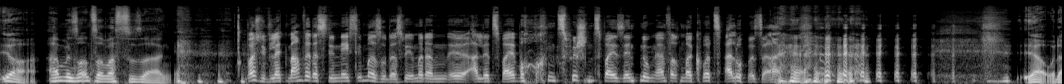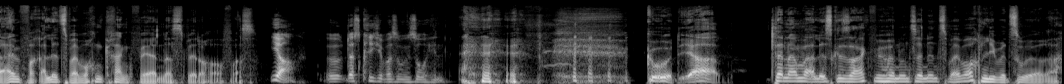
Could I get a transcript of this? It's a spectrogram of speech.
Ja, haben wir sonst noch was zu sagen? Weiß nicht, vielleicht machen wir das demnächst immer so, dass wir immer dann äh, alle zwei Wochen zwischen zwei Sendungen einfach mal kurz Hallo sagen. ja, oder einfach alle zwei Wochen krank werden, das wäre doch auch was. Ja, äh, das kriege ich aber sowieso hin. gut, ja. Dann haben wir alles gesagt. Wir hören uns dann in zwei Wochen, liebe Zuhörer.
